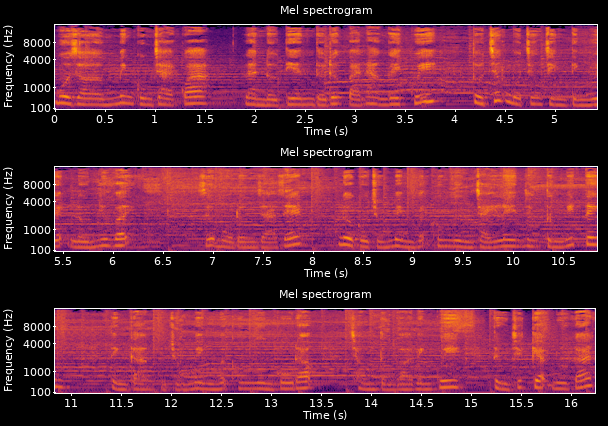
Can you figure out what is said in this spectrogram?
Mùa giờ mình cùng trải qua, lần đầu tiên tớ được bán hàng gây quỹ, tổ chức một chương trình tình nguyện lớn như vậy. Giữa mùa đông giá rét, lửa của chúng mình vẫn không ngừng cháy lên trong từng meeting, tình cảm của chúng mình vẫn không ngừng cô đọng trong từng gói bánh quy, từng chiếc kẹo nougat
